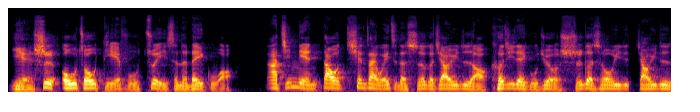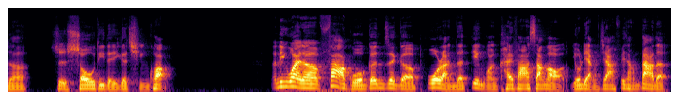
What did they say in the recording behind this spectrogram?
也是欧洲跌幅最深的类股哦。那今年到现在为止的十二个交易日哦，科技类股就有十个收益交易日呢是收低的一个情况。那另外呢，法国跟这个波兰的电玩开发商哦，有两家非常大的，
